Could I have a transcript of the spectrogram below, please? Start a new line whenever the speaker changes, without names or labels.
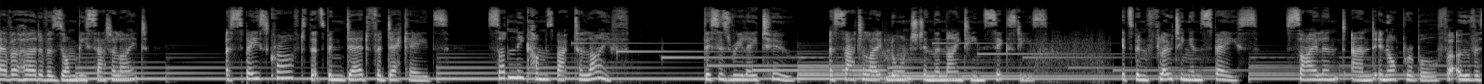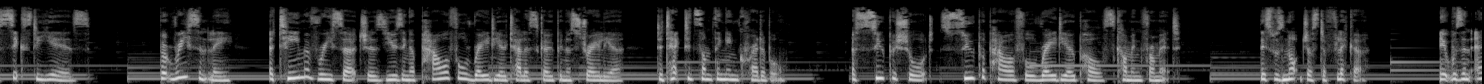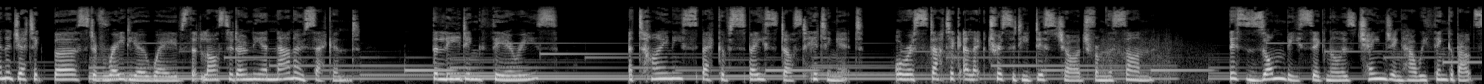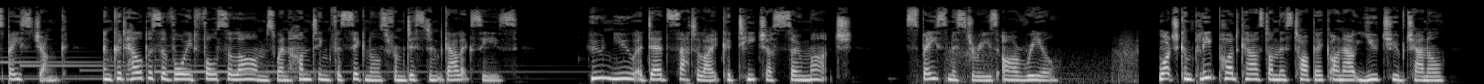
Ever heard of a zombie satellite? A spacecraft that's been dead for decades suddenly comes back to life. This is Relay 2, a satellite launched in the 1960s. It's been floating in space, silent and inoperable for over 60 years. But recently, a team of researchers using a powerful radio telescope in Australia detected something incredible. A super short, super powerful radio pulse coming from it. This was not just a flicker. It was an energetic burst of radio waves that lasted only a nanosecond. The leading theories? A tiny speck of space dust hitting it, or a static electricity discharge from the sun. This zombie signal is changing how we think about space junk and could help us avoid false alarms when hunting for signals from distant galaxies. Who knew a dead satellite could teach us so much? Space mysteries are real. Watch complete podcast on this topic on our YouTube channel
